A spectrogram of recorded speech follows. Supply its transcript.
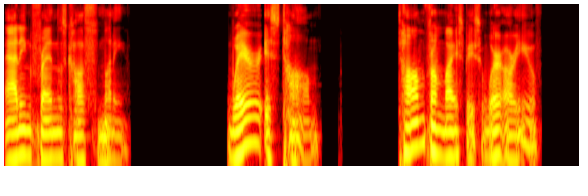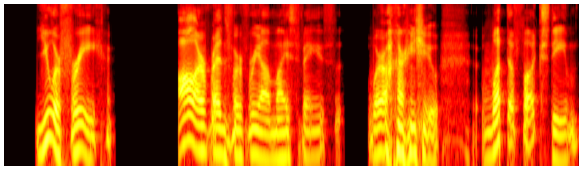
adding friends costs money. Where is Tom? Tom from MySpace, where are you? You were free. All our friends were free on MySpace. Where are you? What the fuck, Steam?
